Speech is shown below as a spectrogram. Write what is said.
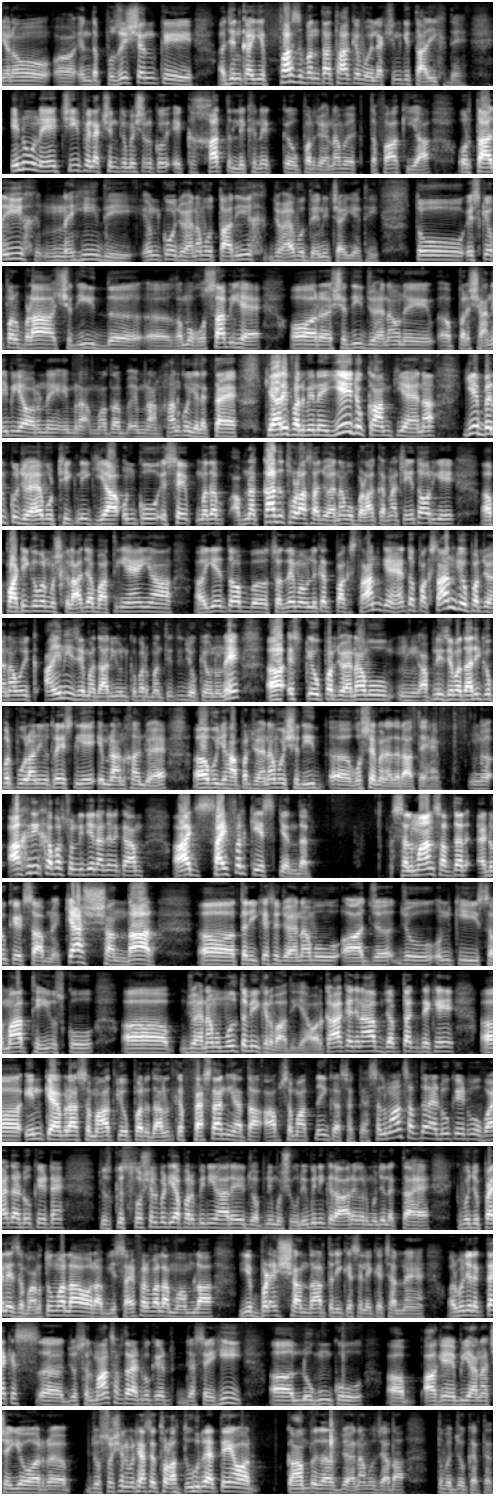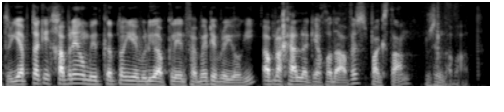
you know in the position के जिनका ये फ़र्ज़ बनता था कि वो इलेक्शन की तारीख दें। इन्होंने चीफ इलेक्शन कमिश्नर को एक खत लिखने के ऊपर जो है ना वो इतफा किया और तारीख नहीं दी। उनको जो है ना वो तारीख जो है वो देनी चाहिए थी। तो इसके ऊपर बड़ा शदीद गम गुस्सा भी है और शदीद जो है ना उन्हें परेशानी भी है और उन्हें मतलब इमरान खान को ये लगता है कि आरिफ अलवी ने ये जो काम किया है ना, ये बिल्कुल जो है वो ठीक नहीं किया। उनको इससे मतलब अपना कद थोड़ा सा जो है ना वो बड़ा करना चाहिए था और ये पार्टी के ऊपर मुश्किल जब आती हैं या ये तो अब सदर ममलिकत पाकिस्तान के हैं तो पाकिस्तान के ऊपर जो है ना वो एक आईनी ज़िम्मेदारी उनके ऊपर बनती थी, जो कि उन्होंने इसके ऊपर जो है ना वो अपनी ज़िम्मेदारी के ऊपर पूरा नहीं उतरा, इसलिए इमरान खान जो है वो यहाँ पर जो है ना वो शदीद गुस्से में नज़र आते हैं। आखिरी खबर सुन लीजिए नाजन काम। आज साइफर केस के अंदर सलमान सफदर एडवोकेट साहब ने, क्या शानदार तरीके से जो है ना वो आज जो उनकी समात थी, उसको जो है ना वो मुलतवी करवा दिया। और कहा कि जनाब, जब तक देखें इन कैमरा समात के ऊपर अदालत का फैसला नहीं आता, आप समात नहीं कर सकते हैं। सलमान सफदर एडवोकेट वो वायद एडवोकेट हैं, जो उसके सोशल मीडिया पर भी नहीं आ रहे, जो अपनी मशहूरी भी नहीं करा रहे, और मुझे लगता है कि वो जो पहले जमानतों वाला और अब ये साइफर वाला मामला, ये बड़े शानदार तरीके से लेकर चल रहे हैं। और मुझे लगता है कि जो सलमान सफदर एडवोकेट जैसे ही लोगों को आगे भी आना चाहिए, और जो सोशल मीडिया से थोड़ा दूर रहते हैं और काम पर जो है ना, वो ज़्यादा तवज्जो करते हैं। तो ये अब तक की खबरें, उम्मीद करता हूँ ये वीडियो आपके लिए इन्फॉर्मेटिव रही होगी। अपना ख्याल रखिए। खुदा हाफिज़। पाकिस्तान, जिंदाबाद।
